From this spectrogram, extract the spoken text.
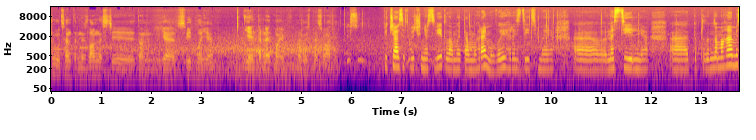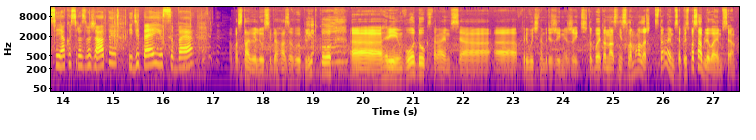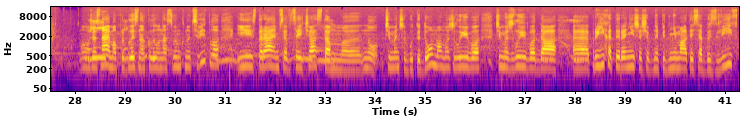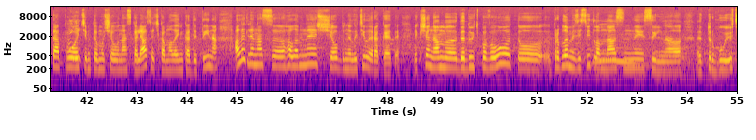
Живу центр незламності, там є світло, є, є інтернет, маю можливість працювати. Під час відключення світла ми там граємо в ігри з дітьми, е, настільні. Е, Тобто намагаємося якось розважати і дітей, і себе. Поставили у себя газовую плитку, э, греем воду, стараемся э, в привычном режиме жить. Чтобы это нас не сломало, стараемся, приспосабливаемся. Ми вже знаємо приблизно, коли у нас вимкнуть світло, і стараємося в цей час там е, ну чим менше бути вдома, можливо, чи можливо, да, е, приїхати раніше, щоб не підніматися без ліфта потім, тому що у нас колясочка, маленька дитина. Але для нас е, головне, щоб не летіли ракети. Якщо нам дадуть ПВО, то проблеми зі світлом нас не сильно турбують.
